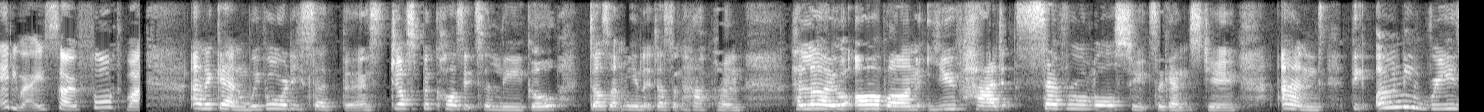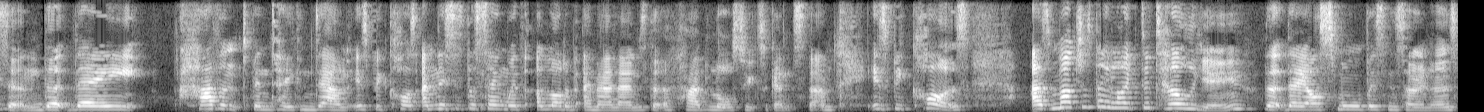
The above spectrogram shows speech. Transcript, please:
anyway, so fourth one. And again, we've already said this, just because it's illegal doesn't mean it doesn't happen. Hello, Arbonne, you've had several lawsuits against you, and the only reason that they haven't been taken down is because, and this is the same with a lot of MLMs that have had lawsuits against them, is because as much as they like to tell you that they are small business owners,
